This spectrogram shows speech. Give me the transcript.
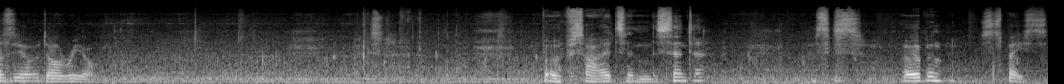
Paseo del Rio. Both sides in the center. This is urban space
